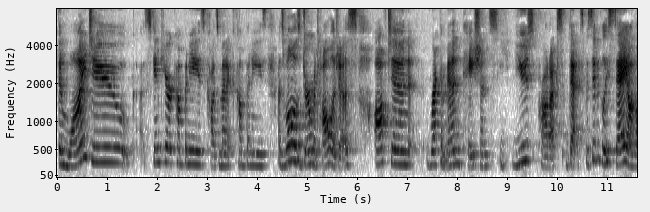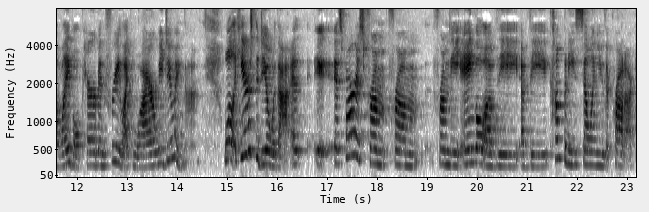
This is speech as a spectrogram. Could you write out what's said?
then why do skincare companies, cosmetic companies, as well as dermatologists often recommend patients use products that specifically say on the label paraben free like why are we doing that? Well here's the deal with that. As far as from from from the angle of the of the companies selling you the product.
